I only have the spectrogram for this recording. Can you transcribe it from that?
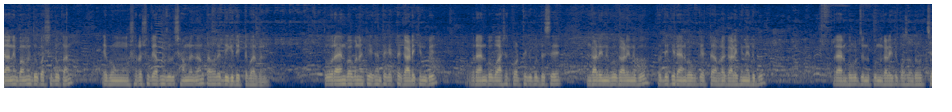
ডানে বামে দু পাশে দোকান এবং সরাসরি আপনি যদি সামনে যান তাহলে দিকে দেখতে পারবেন। তো রায়নবাবু নাকি এখান থেকে একটা গাড়ি কিনবে। রায়নবাবু আসার পর থেকে বলতেছে, গাড়ি নেব গাড়ি নেব। তো দেখি রায়নবাবুকে একটা আমরা গাড়ি কিনে দেবো। রায়নবাবুর জন্য কোন গাড়িটি পছন্দ হচ্ছে?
